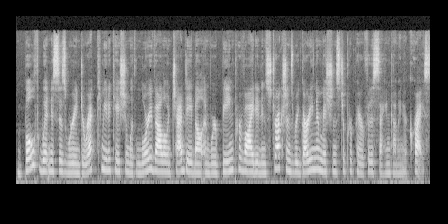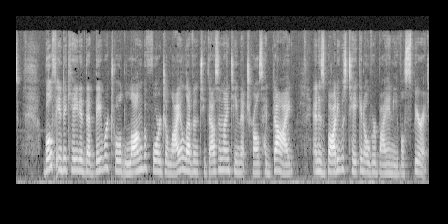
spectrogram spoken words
Both witnesses were in direct communication with Lori Vallow and Chad Daybell and were being provided instructions regarding their missions to prepare for the second coming of Christ. Both indicated that they were told long before July 11, 2019, that Charles had died and his body was taken over by an evil spirit.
